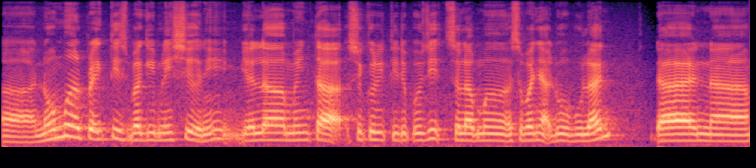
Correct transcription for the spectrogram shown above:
Uh, normal practice bagi Malaysia ni ialah minta security deposit selama sebanyak 2 bulan dan uh,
